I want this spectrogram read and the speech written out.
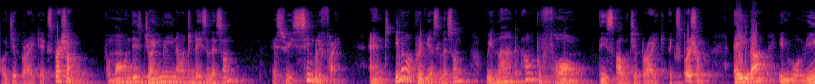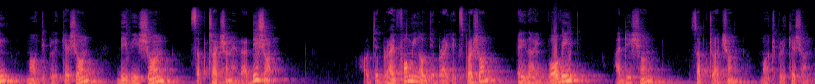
algebraic expression? For more on this, join me in our today's lesson as we simplify. And in our previous lesson, we learned how to form this algebraic expression, either involving multiplication, division, subtraction, and addition. Algebraic forming algebraic expression, either involving addition, subtraction, multiplication,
